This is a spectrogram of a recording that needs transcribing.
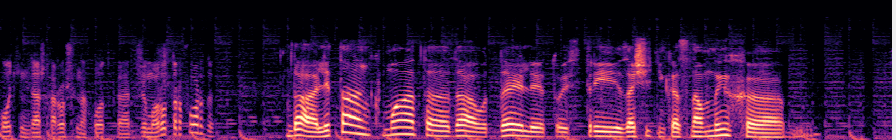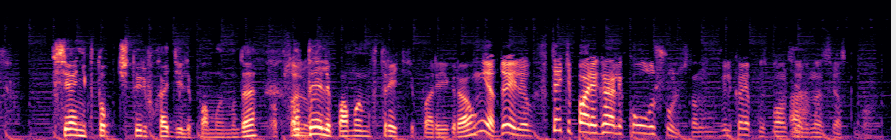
очень даже хорошая находка от Джима Руттерфорда. Да, Летанг, Мата, да, вот Дейли, то есть три защитника основных. э, Все они в топ-4 входили, по-моему, да? Ну, Абсолютно. Дейли, по-моему, в третьей паре играл. Нет, Дейли, в третьей паре играли Коул и Шульц, там великолепно сбалансированная связка была.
